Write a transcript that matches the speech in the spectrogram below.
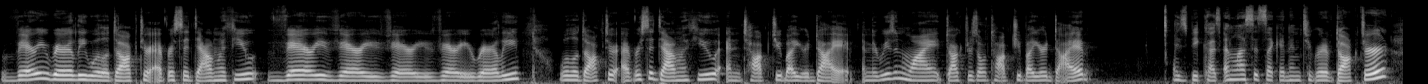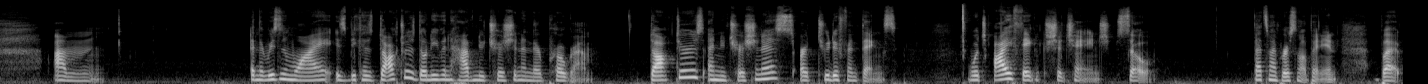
Very rarely will a doctor ever sit down with you. Very, very, very, very rarely will a doctor ever sit down with you and talk to you about your diet. And the reason why doctors don't talk to you about your diet is because, unless it's like an integrative doctor, um, and the reason why is because doctors don't even have nutrition in their program. Doctors and nutritionists are two different things, which I think should change. So that's my personal opinion. But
